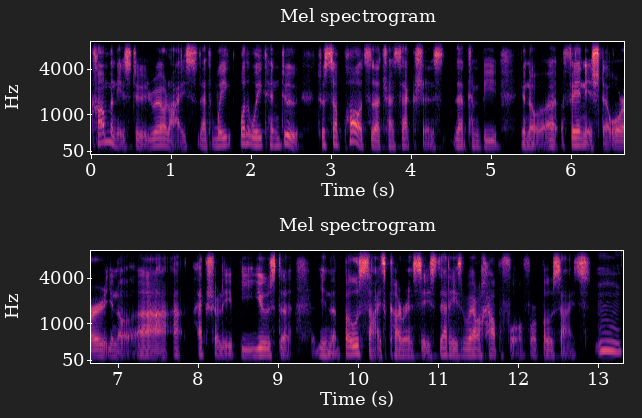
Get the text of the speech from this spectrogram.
companies to realize that we what we can do to support the transactions that can be you know uh, finished or you know uh, actually be used in the both sides currencies. That is very helpful for both sides. Mm.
